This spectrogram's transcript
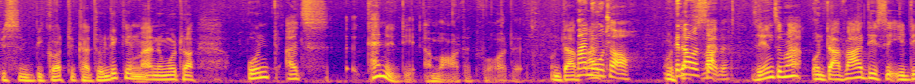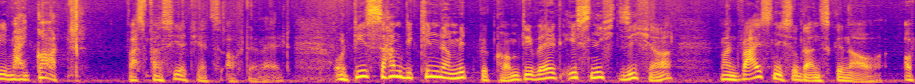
bisschen bigotte Katholikin, meine Mutter. Und als Kennedy ermordet wurde. meine war, Mutter auch. genau das dasselbe. War, sehen Sie mal, und da war diese Idee, mein Gott, was passiert jetzt auf der Welt. Und dies haben die Kinder mitbekommen. Die Welt ist nicht sicher. Man weiß nicht so ganz genau, ob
